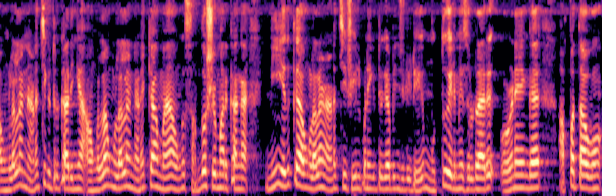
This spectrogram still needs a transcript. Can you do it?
அவங்களெல்லாம் நினச்சிக்கிட்டு இருக்காதீங்க. அவங்களாம் உங்களெல்லாம் நினைக்காம அவங்க சந்தோஷமாக இருக்காங்க. நீ எதுக்கு அவங்களெல்லாம் நினச்சி ஃபீல் பண்ணிக்கிட்டு இருக்க அப்படின்னு சொல்லிட்டு முத்து எலுமே சொல்கிறாரு உடனே எங்கள் அப்பத்தாவும்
